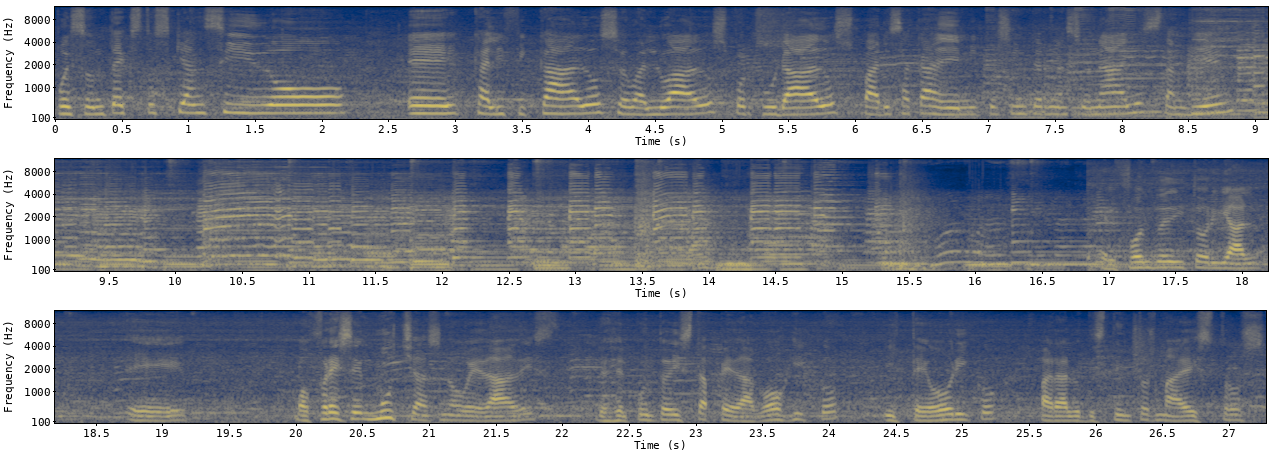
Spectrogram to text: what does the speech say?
pues son textos que han sido eh, calificados, evaluados por jurados, pares académicos internacionales también. El fondo editorial eh, ofrece muchas novedades desde el punto de vista pedagógico y teórico para los distintos maestros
